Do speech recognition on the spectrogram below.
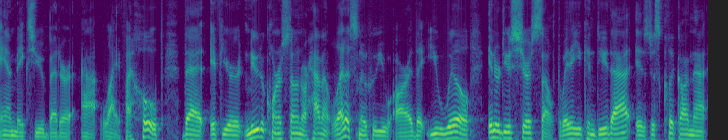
and makes you better at life. I hope that if you're new to Cornerstone or haven't let us know who you are, that you will introduce yourself. The way that you can do that is just click on that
